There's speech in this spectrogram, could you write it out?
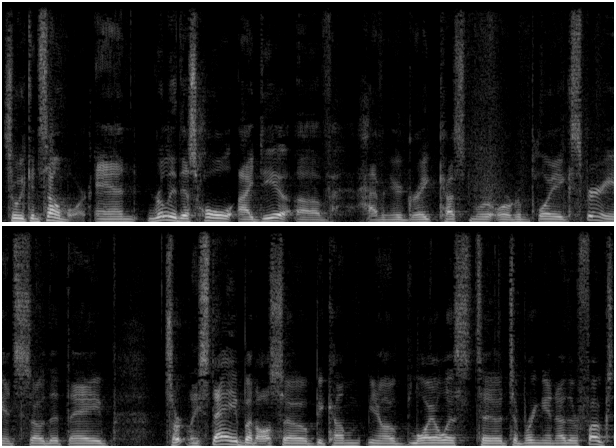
so we can sell more. And really, this whole idea of having a great customer or employee experience so that they certainly stay, but also become you know loyalists to to bring in other folks.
